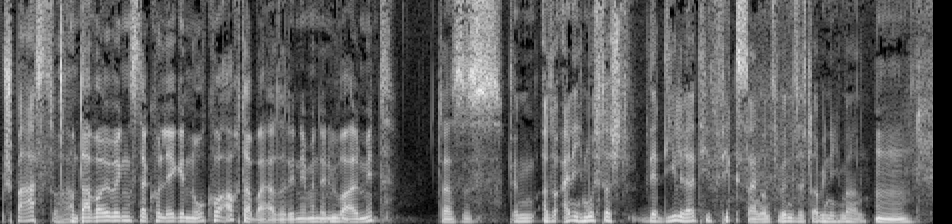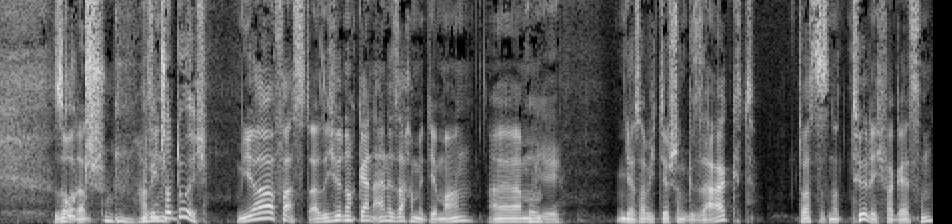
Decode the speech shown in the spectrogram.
Spaß zu haben. Mhm. Und da war übrigens der Kollege Noko auch dabei. Also die nehmen Mhm. den überall mit. Das ist also eigentlich muss das der Deal relativ fix sein, sonst würden sie es glaube ich nicht machen. so. Gut, dann wir sind ich- schon durch. Ja, fast. Also ich würde noch gerne eine Sache mit dir machen. Ähm, Oh je. Ja, das habe ich dir schon gesagt. Du hast es natürlich vergessen.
